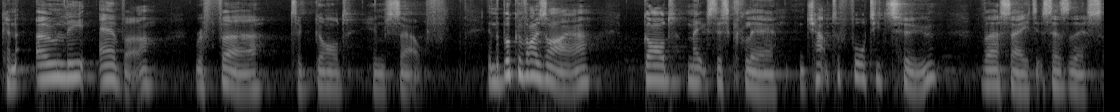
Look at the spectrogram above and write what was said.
can only ever refer to God Himself. In the book of Isaiah, God makes this clear. In chapter 42, verse 8, it says this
